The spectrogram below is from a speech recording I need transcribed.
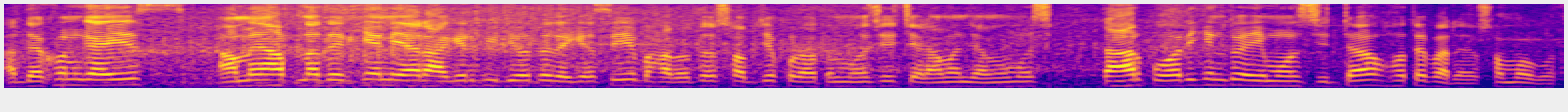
আর দেখুন গাইস আমি আপনাদেরকে এর আগের ভিডিওতে দেখেছি, ভারতের সবচেয়ে পুরাতন মসজিদ চেরামান জামা মসজিদ। তারপরই কিন্তু এই মসজিদটা হতে পারে, সম্ভবত,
